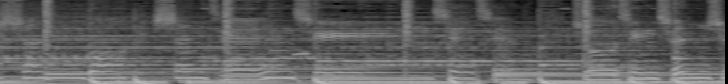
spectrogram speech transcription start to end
山过山间，情切切，捉尽尘世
